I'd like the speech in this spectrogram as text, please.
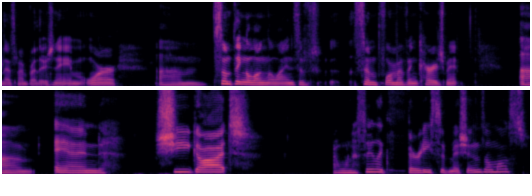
That's my brother's name, or um, something along the lines of some form of encouragement. Um, and she got, I want to say, like thirty submissions almost.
